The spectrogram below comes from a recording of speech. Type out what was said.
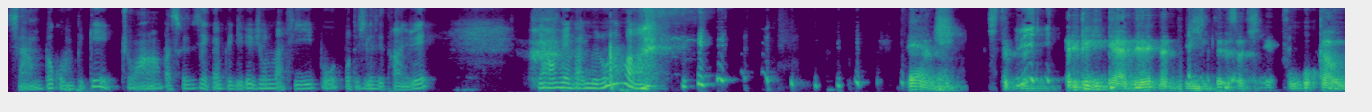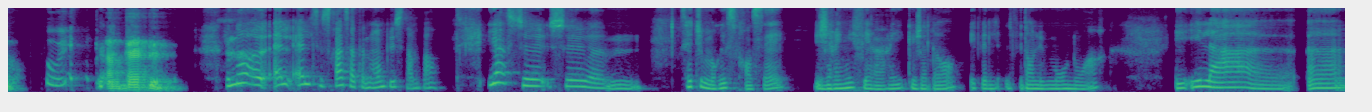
c'est un peu compliqué, tu vois, parce que c'est quelqu'un peut dire que je ma fille pour protéger les étrangers. Et on vient quand même de loin. s'il te plaît. Quelqu'un qui gardait la dignité de sa fille pour au cas où. Oui. En cas de... Non, euh, elle, elle, ce sera certainement plus sympa. Il y a ce, ce, euh, cet humoriste français, Jérémy Ferrari, que j'adore, il fait, il fait dans l'humour noir. Et il a un,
